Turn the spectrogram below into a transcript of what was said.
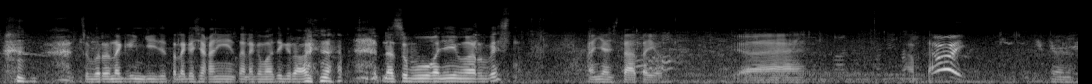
Sobrang nag-enjoy talaga siya kanina talaga mati. Grabe na. Nasubukan niya yung harvest. Ayan si tatay, oh. Yan. Apta. Yan, oh.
